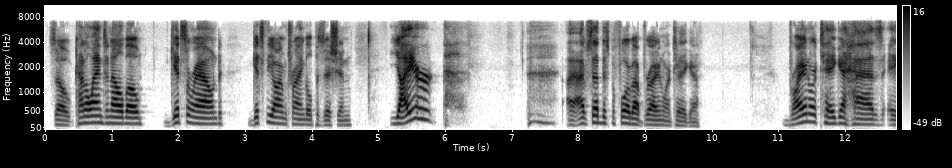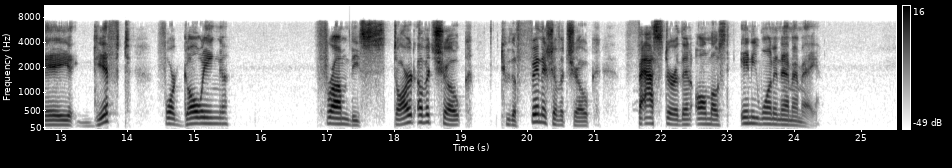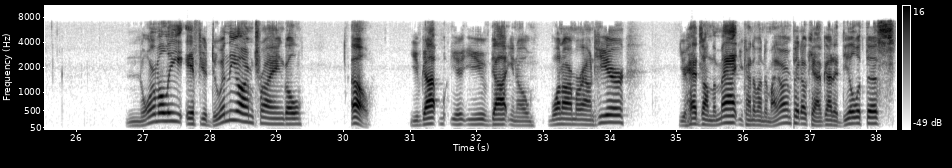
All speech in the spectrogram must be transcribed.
So kind of lands an elbow, gets around, gets the arm triangle position. Yair, I've said this before about Brian Ortega. Brian Ortega has a gift for going from the start of a choke to the finish of a choke faster than almost anyone in MMA. Normally, if you're doing the arm triangle, oh, you've got you, you've got you know one arm around here, your head's on the mat, you're kind of under my armpit. Okay, I've got to deal with this.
